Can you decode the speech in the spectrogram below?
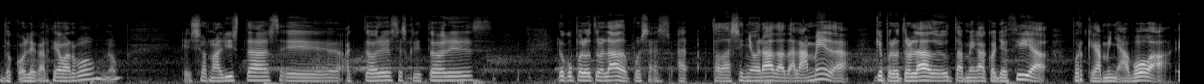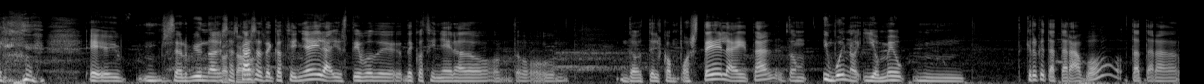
do cole García Barbón, non? Eh, xornalistas, eh, actores, escritores, Logo, por outro lado, pois, pues, a, a, toda a señorada da Alameda, que por outro lado eu tamén a coñecía, porque a miña aboa eh, serviu nas esas casas de cociñeira e estivo de, de cociñeira do, do do Hotel Compostela e tal. Entón, e bueno, e o meu... Mm, creo que tatarabó, tatara,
